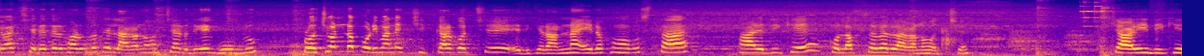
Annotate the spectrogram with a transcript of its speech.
এবার ছেলেদের ঘরগুলোতে লাগানো হচ্ছে, আর ওদিকে গুবলু প্রচণ্ড পরিমাণে চিৎকার করছে, এদিকে রান্না এরকম অবস্থা, আর এদিকে কোলাপসেবেল লাগানো হচ্ছে, চারিদিকে।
